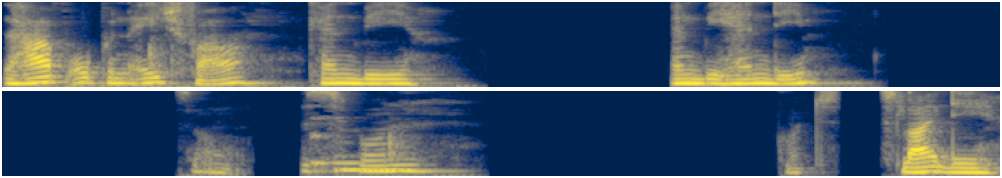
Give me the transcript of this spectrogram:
The half open h file can be can be handy. So this one got slightly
